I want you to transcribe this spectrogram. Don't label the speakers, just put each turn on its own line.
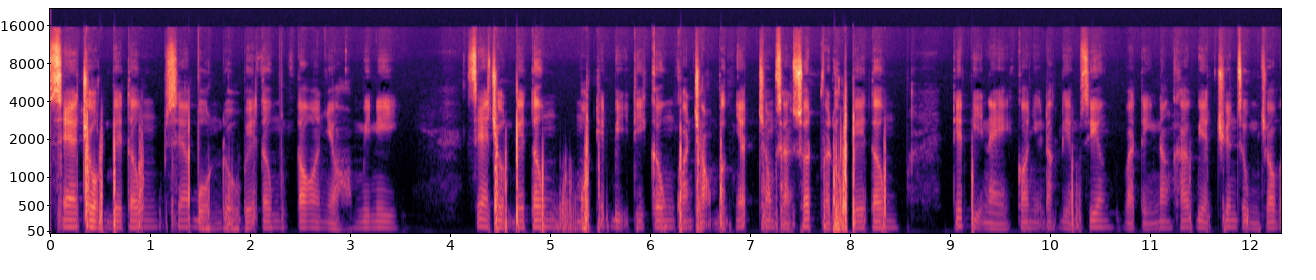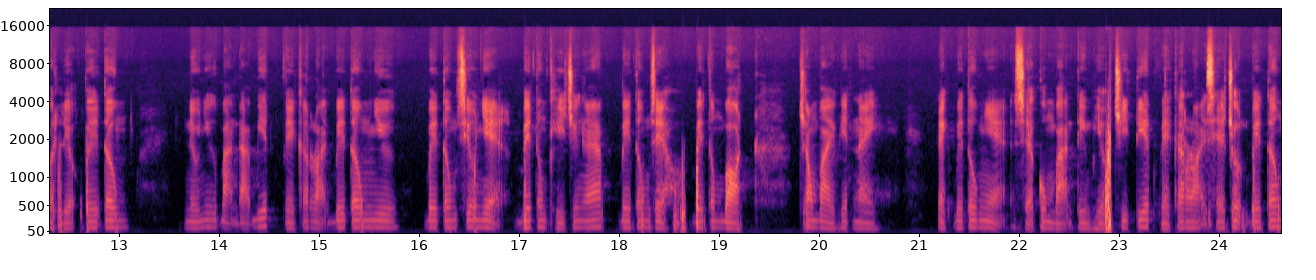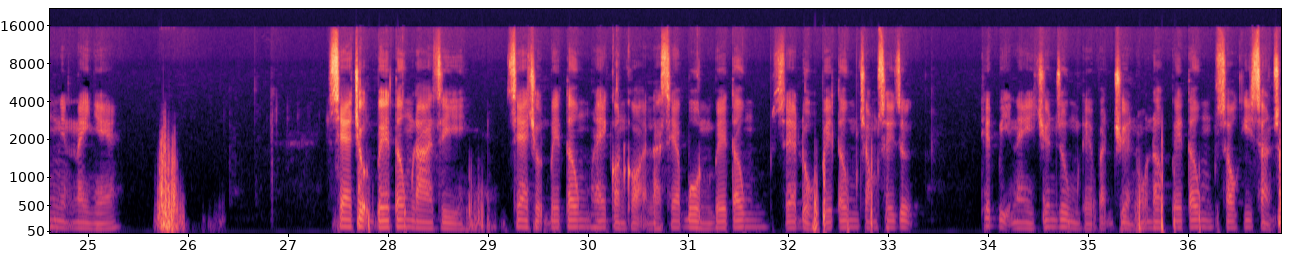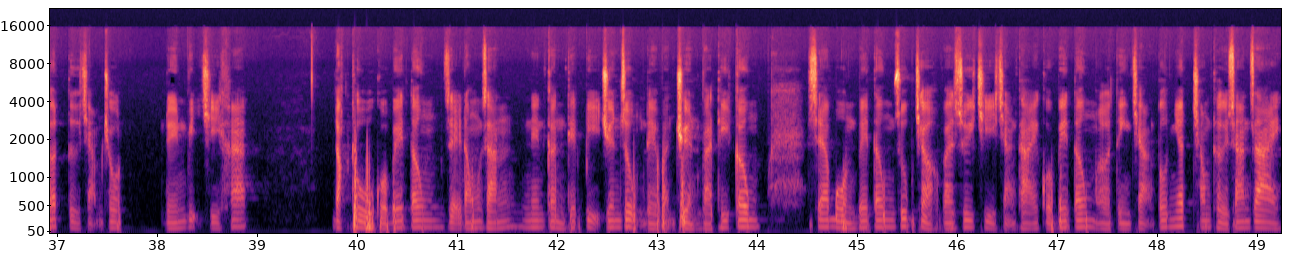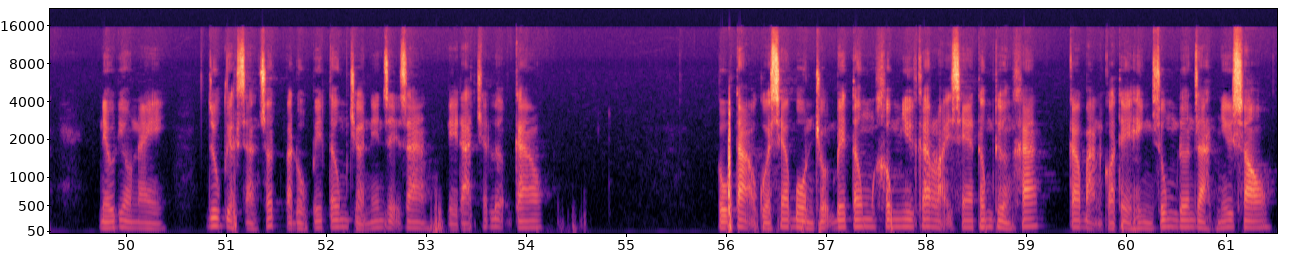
Xe trộn bê tông, xe bồn đổ bê tông to nhỏ mini. Xe trộn bê tông, một thiết bị thi công quan trọng bậc nhất trong sản xuất và đổ bê tông. Thiết bị này có những đặc điểm riêng và tính năng khác biệt chuyên dùng cho vật liệu bê tông. Nếu như bạn đã biết về các loại bê tông như bê tông siêu nhẹ, bê tông khí trưng áp, bê tông dẻo, bê tông bọt, trong bài viết này, gạch bê tông nhẹ sẽ cùng bạn tìm hiểu chi tiết về các loại xe trộn bê tông này nhé. Xe trộn bê tông là gì? Xe trộn bê tông hay còn gọi là xe bồn bê tông, xe đổ bê tông trong xây dựng. Thiết bị này chuyên dùng để vận chuyển hỗn hợp bê tông sau khi sản xuất từ trạm trộn đến vị trí khác. Đặc thù của bê tông dễ đóng rắn nên cần thiết bị chuyên dụng để vận chuyển và thi công. Xe bồn bê tông giúp chở và duy trì trạng thái của bê tông ở tình trạng tốt nhất trong thời gian dài. Nếu điều này giúp việc sản xuất và đổ bê tông trở nên dễ dàng để đạt chất lượng cao. Cấu tạo của xe bồn trộn bê tông không như các loại xe thông thường khác, các bạn có thể hình dung đơn giản như sau.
